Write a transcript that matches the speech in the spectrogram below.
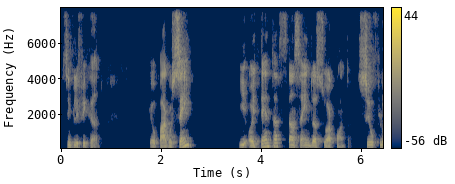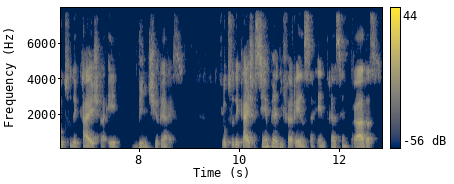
simplificando. Eu pago 100 e 80 estão saindo da sua conta. Seu fluxo de caixa é 20 reais. Fluxo de caixa sempre é a diferença entre as entradas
